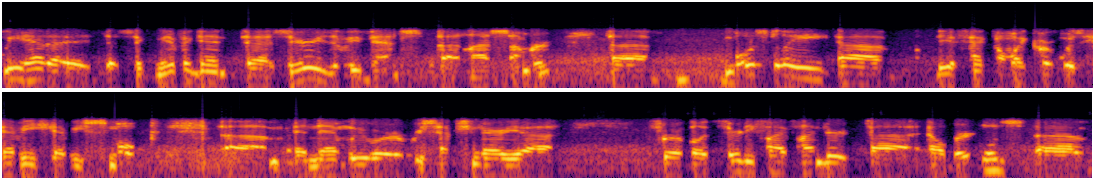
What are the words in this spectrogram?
we had a, a significant uh, series of events uh, last summer. Uh, mostly uh, the effect on Whitecourt was heavy, heavy smoke. Um, and then we were reception area for about 3,500 uh, Albertans uh,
